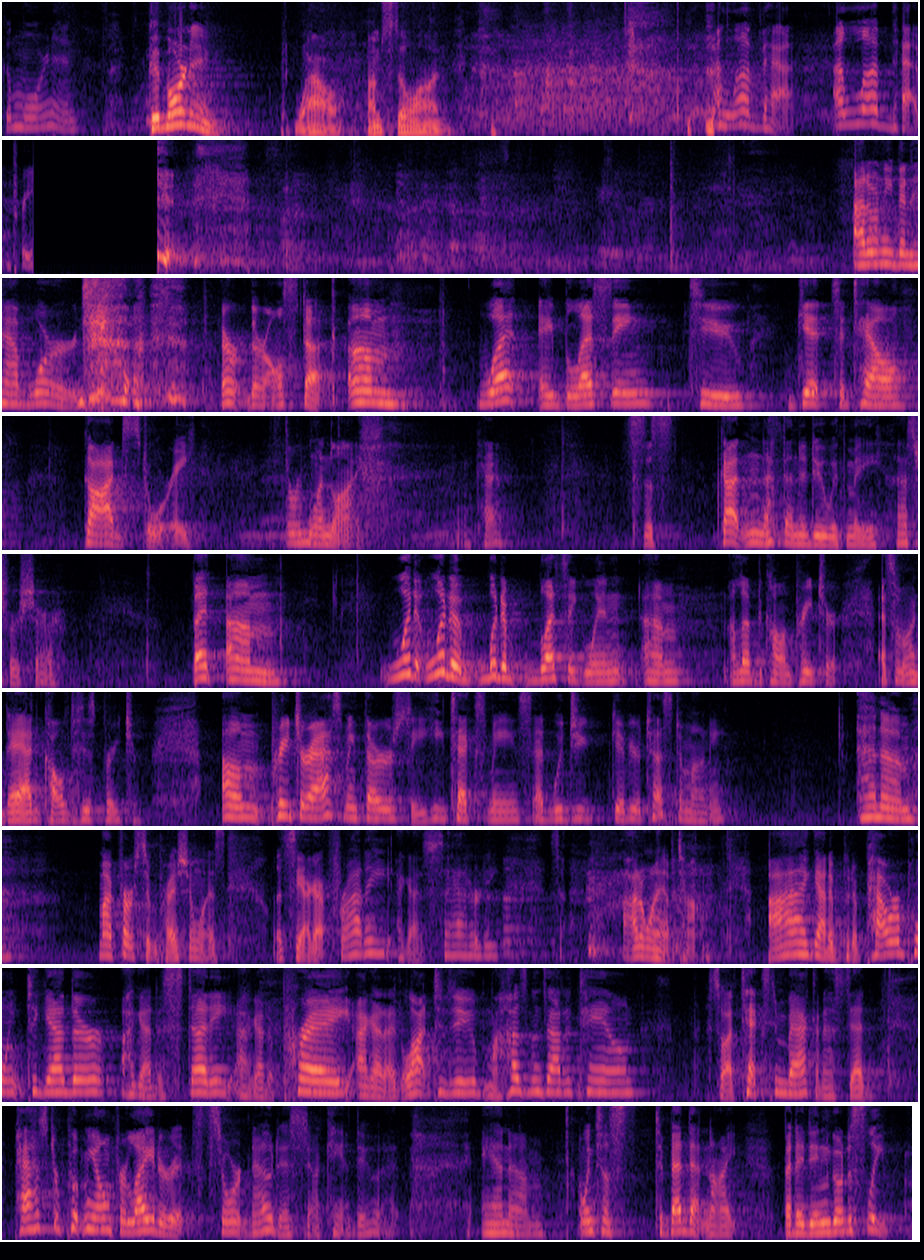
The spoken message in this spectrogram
Good morning. Good morning. Wow, I'm still on. I love that. I love that. Pre- I don't even have words. they're, they're all stuck. Um, what a blessing to get to tell God's story through one life. Okay? It's just got nothing to do with me, that's for sure. But um, what, what, a, what a blessing when, um, I love to call him preacher. That's what my dad called his preacher. Um, preacher asked me Thursday, he texted me and said, Would you give your testimony? And um, my first impression was, let's see, I got Friday, I got Saturday. So I don't have time. I got to put a PowerPoint together. I got to study. I got to pray. I got a lot to do. My husband's out of town. So I texted him back and I said, Pastor put me on for later. It's short notice. I can't do it. And um, I went to, to bed that night, but I didn't go to sleep.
